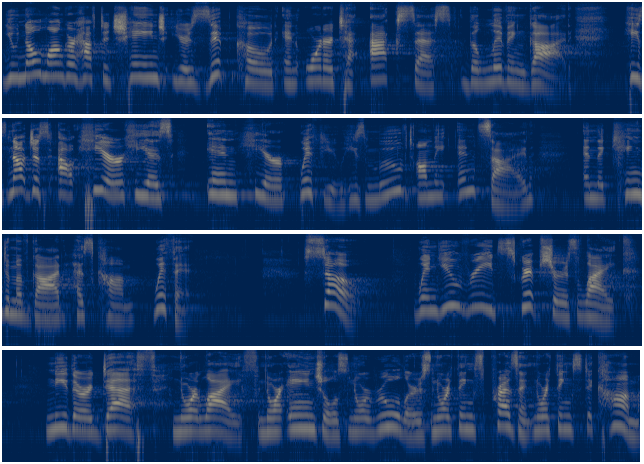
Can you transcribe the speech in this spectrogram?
You no longer have to change your zip code in order to access the living God. He's not just out here, He is in here with you. He's moved on the inside, and the kingdom of God has come with it. So, when you read scriptures like, neither death, nor life, nor angels, nor rulers, nor things present, nor things to come,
